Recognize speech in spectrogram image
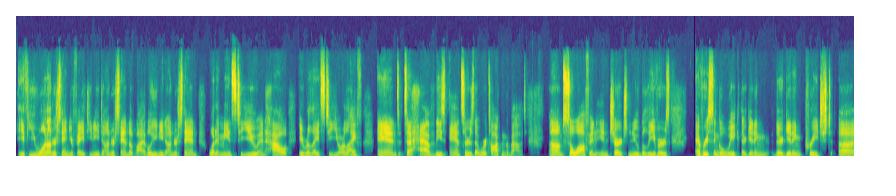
if you want to understand your faith, you need to understand the Bible. You need to understand what it means to you and how it relates to your life, and to have these answers that we're talking about um, so often in church new believers every single week they're getting they're getting preached uh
